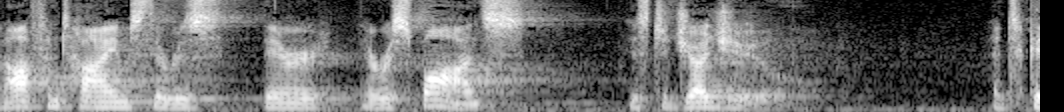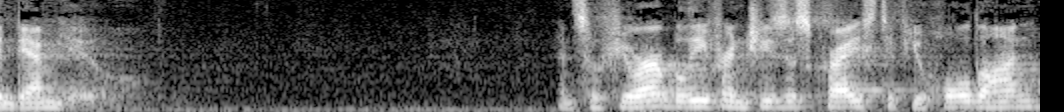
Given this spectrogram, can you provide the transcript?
And oftentimes their, their response is to judge you and to condemn you. And so, if you are a believer in Jesus Christ, if you hold on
